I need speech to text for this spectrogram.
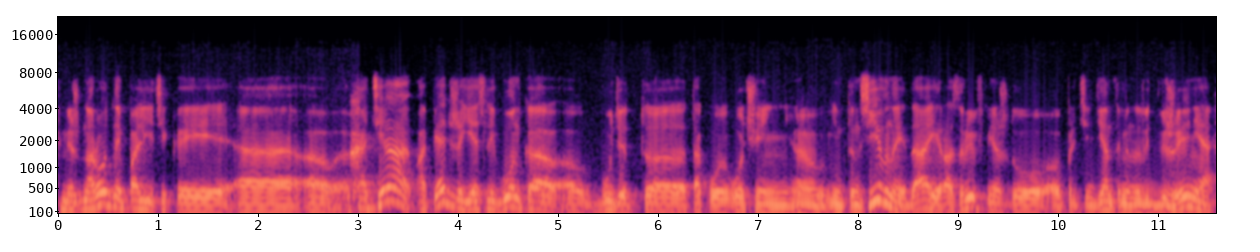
международной политикой. Э, э, хотя, опять же, если гонка будет такой очень интенсивной, да, и разрыв между претендентами на выдвижение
